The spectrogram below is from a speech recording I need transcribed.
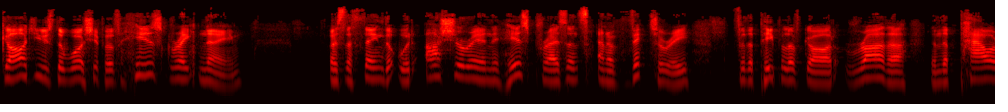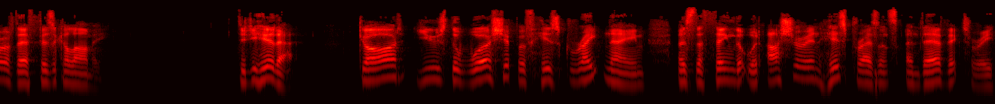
God used the worship of His great name as the thing that would usher in His presence and a victory for the people of God rather than the power of their physical army. Did you hear that? God used the worship of his great name as the thing that would usher in his presence and their victory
